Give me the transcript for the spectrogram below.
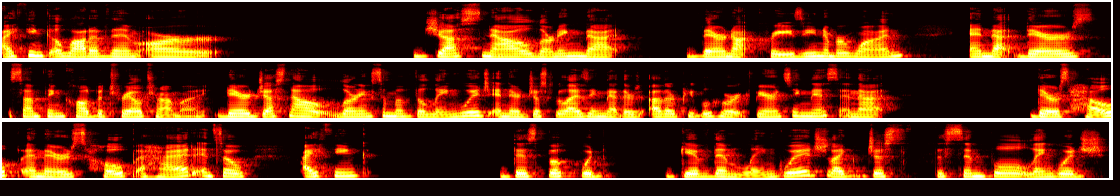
I think a lot of them are just now learning that they're not crazy, number one, and that there's something called betrayal trauma. They're just now learning some of the language and they're just realizing that there's other people who are experiencing this and that there's help and there's hope ahead. And so I think this book would give them language, like just the simple language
